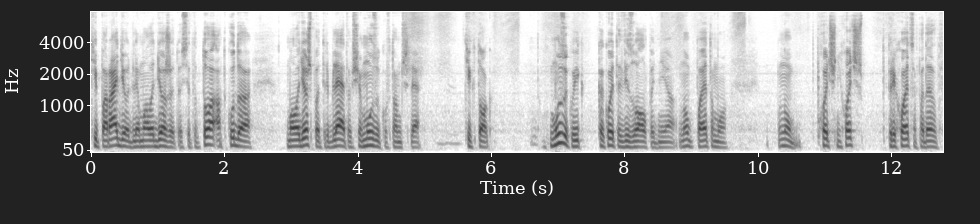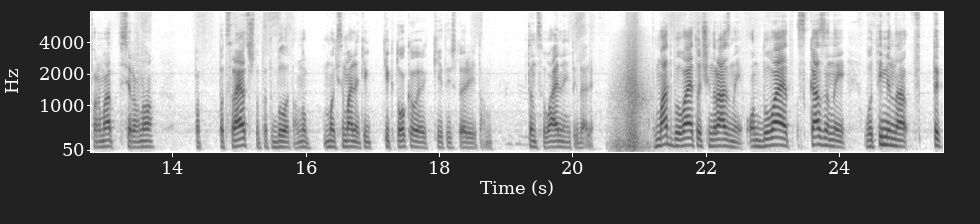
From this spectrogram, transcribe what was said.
типа радио для молодежи. То есть, это то, откуда молодежь потребляет вообще музыку в том числе. ТикТок. Музыку и какой-то визуал под нее. Ну, поэтому, ну, хочешь не хочешь, приходится под этот формат все равно подстраиваться, чтобы это было там, ну, максимально тиктоковые какие-то истории, там, танцевальные и так далее. Мат бывает очень разный. Он бывает сказанный вот именно в, так,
